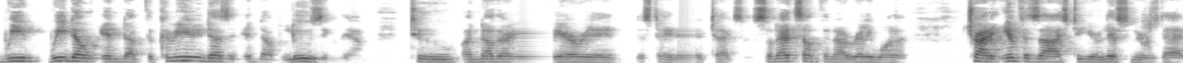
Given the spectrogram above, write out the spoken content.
we we don't end up the community doesn't end up losing them to another area in the state of Texas. So that's something I really want to try to emphasize to your listeners that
